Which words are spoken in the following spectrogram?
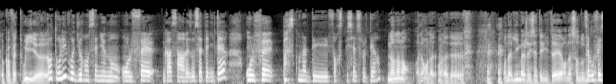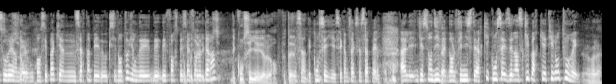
donc en fait, oui. euh, Quand on livre du renseignement, on le fait grâce à un réseau satellitaire, on le fait parce qu'on a des forces spéciales sur le terrain? Non, non, non. Ah non, on, a, on, a de, on a de l'imagerie satellitaire, on a sans doute Ça des vous fait sourire, mais vous ne pensez pas qu'il y a certains pays occidentaux qui ont des, des- des forces spéciales sur le des terrain? conse- Des conseillers, alors, C'est peut-être. ça, des conseillers, c'est comme ça que ça s'appelle. Allez, une question d'Yvette dans le Finistère. Qui conseille Zelensky Par qui est-il entouré? Euh, voilà.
